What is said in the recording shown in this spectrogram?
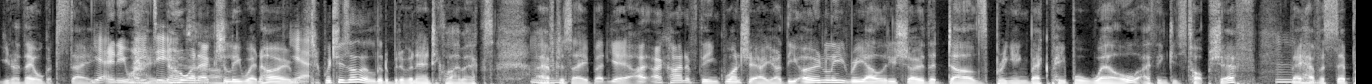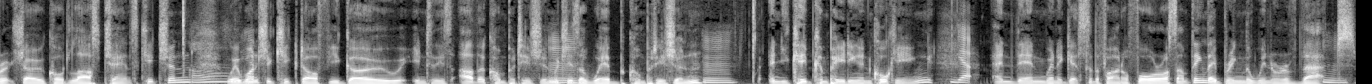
you know they all got to stay Yeah, anyway. they did. No one actually went home, Yeah. Mm-hmm. which is a little bit of an anticlimax, I have to say. But yeah, I, I kind of think once you're out, you're out. the only reality show that does bringing back people well, I think, is Top Chef. They have a separate show called Last Chance Kitchen, Mm. Oh, where once you're kicked off, you go into this other competition, which is Mm. a web competition, and you keep competing and cooking. Yep. And then when it gets to the final four or something, they bring the winner of that.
